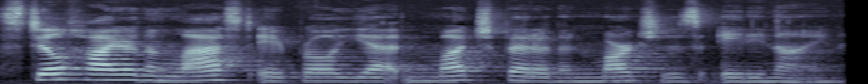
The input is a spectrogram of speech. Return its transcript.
still higher than last April, yet much better than March's 89.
